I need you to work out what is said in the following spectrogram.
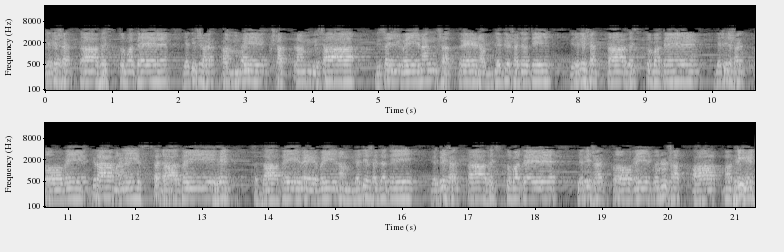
यदि शक्ताभिस्तुवते यदि शक्तम् वै क्षत्रम् विशा विषैवैनम् क्षत्रेण व्यतिषजति। यदि शक्ताभिस्तुवते यदि शक्तो वै ग्रामणैः स जातैः। स जातैरेवैनम् व्यतिषजति। यदि शक्ताभिस्तुवते यदि शक्तो वै पुरुषः पात्मभिः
